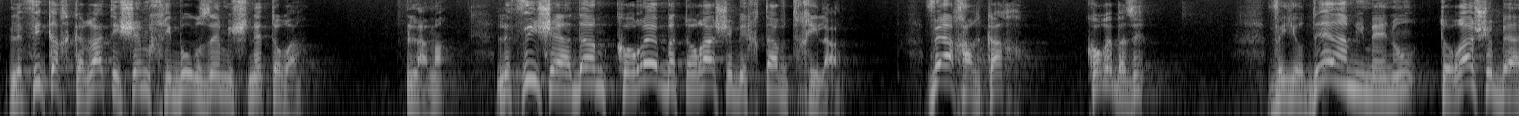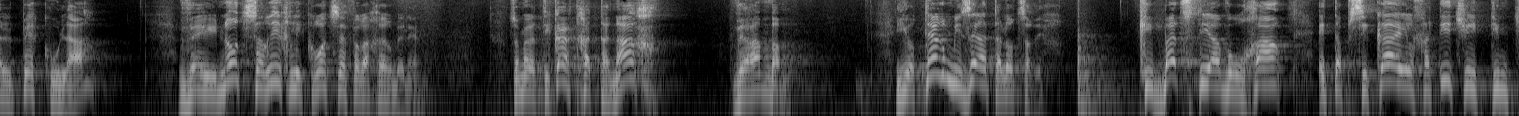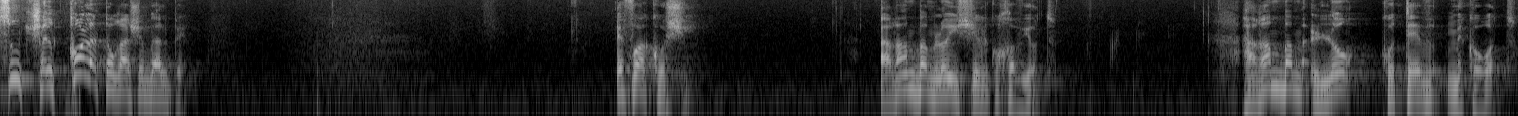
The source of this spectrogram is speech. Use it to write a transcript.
לפיכך קראתי שם חיבור זה משנה תורה. למה? לפי שאדם קורא בתורה שבכתב תחילה, ואחר כך קורא בזה. ויודע ממנו תורה שבעל פה כולה, ואינו צריך לקרוא ספר אחר ביניהם. זאת אומרת, תיקח לך תנ"ך ורמב"ם. יותר מזה אתה לא צריך. קיבצתי עבורך את הפסיקה ההלכתית שהיא תמצות של כל התורה שבעל פה. איפה הקושי? הרמב"ם לא השאיר כוכביות. הרמב"ם לא כותב מקורות.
